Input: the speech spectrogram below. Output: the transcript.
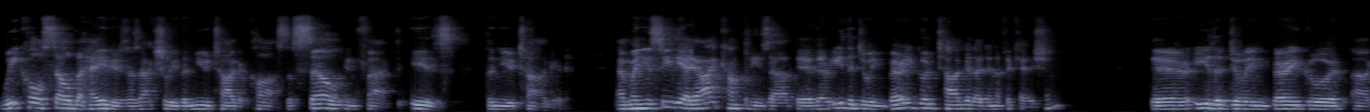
We call cell behaviors as actually the new target class. The cell, in fact, is the new target. And when you see the AI companies out there, they're either doing very good target identification, they're either doing very good uh,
